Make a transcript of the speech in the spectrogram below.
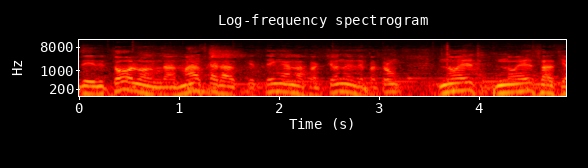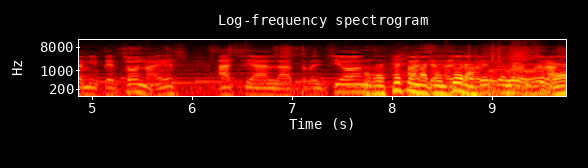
de, de todas las máscaras que tengan las facciones del patrón, no es, no es hacia mi persona, es hacia la tradición, respeto a la cultura. cultura.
